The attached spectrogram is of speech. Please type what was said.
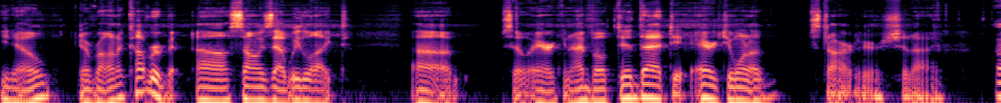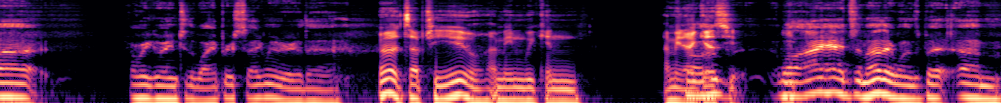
you know Nirvana cover uh, songs that we liked. Uh, so Eric and I both did that. Eric, do you want to start or should I? Uh, are we going to the wiper segment or the? Oh, it's up to you. I mean, we can. I mean, I guess. You, well, I had some other ones, but um,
